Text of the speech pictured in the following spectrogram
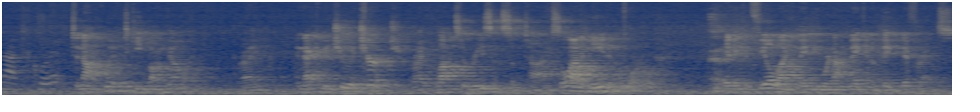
Not to quit. to not quit, to keep on going, right? And that can be true at church, right? Lots of reasons sometimes. A lot of need in the world. And it can feel like maybe we're not making a big difference.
